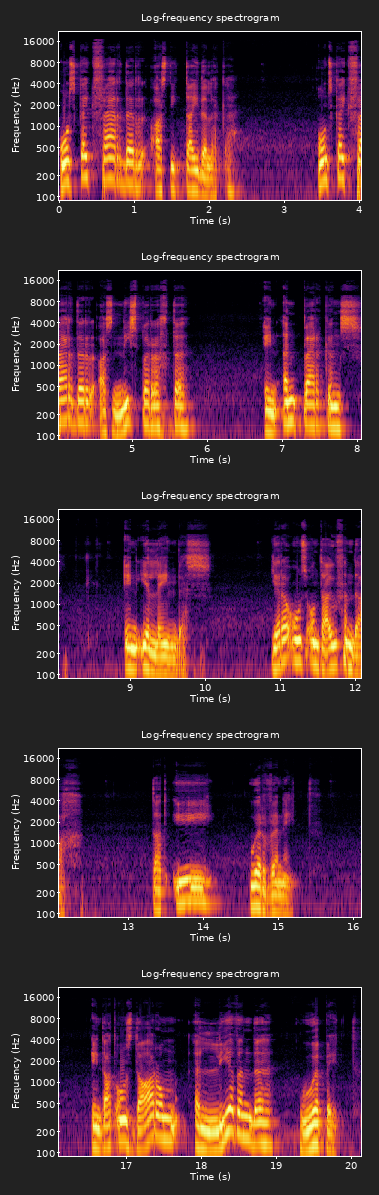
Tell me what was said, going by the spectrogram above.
Ons kyk verder as die tydelike. Ons kyk verder as nuusberigte en inperkings en elendes. Here, ons onthou vandag dat U oorwin het en dat ons daarom 'n lewende hoop het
